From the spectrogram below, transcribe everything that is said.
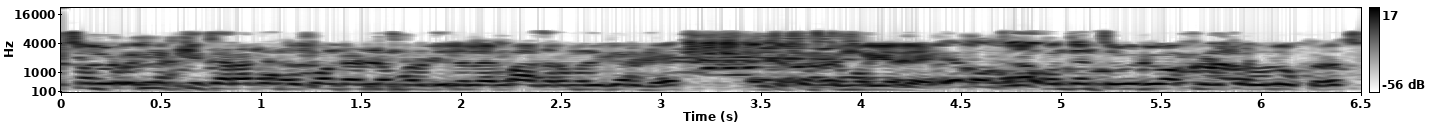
संपर्क नक्की करा. त्यांचा कॉन्टॅक्ट नंबर दिलेला आहे. बाजारामध्ये गर्दी आहे. त्यांचं कस्टमर येत आहे. आपण त्यांचा व्हिडिओ अपलोड करू लवकरच.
